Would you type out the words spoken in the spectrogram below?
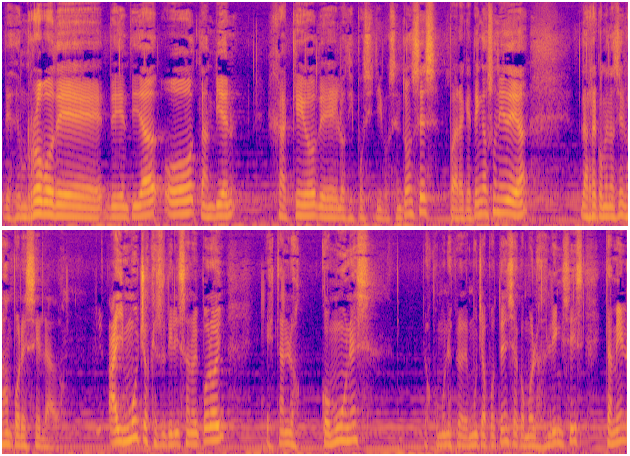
desde un robo de, de identidad o también hackeo de los dispositivos. Entonces, para que tengas una idea, las recomendaciones van por ese lado. Hay muchos que se utilizan hoy por hoy, están los comunes, los comunes pero de mucha potencia, como los Linksys, también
